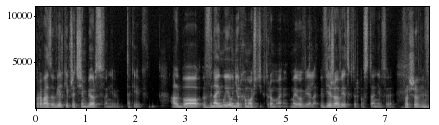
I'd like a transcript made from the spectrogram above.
prowadzą wielkie przedsiębiorstwo, nie wiem, takie jak, albo wynajmują nieruchomości, które ma, mają wiele, wieżowiec, który powstanie w, W Warszawie. w,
